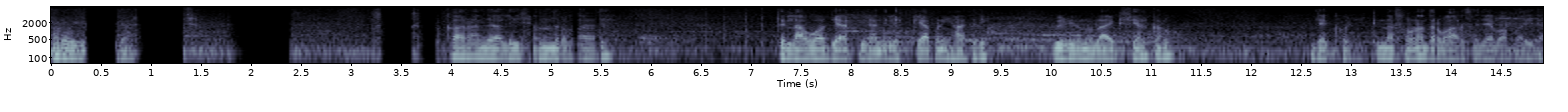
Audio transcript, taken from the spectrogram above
ਕਰੋ ਜੀ ਕਾਰਾਂ ਦੇ ਆਲੀ ਦਰਬਾਰ ਦੇ। ਤੇ ਲਾਓ ਆ ਗਿਆ ਪੀਰਾਂ ਦੀ ਲਿਖ ਕੇ ਆਪਣੀ ਹਾਜ਼ਰੀ। ਵੀਡੀਓ ਨੂੰ ਲਾਈਕ ਸ਼ੇਅਰ ਕਰੋ। ਦੇਖੋ ਜੀ, ਕਿੰਨਾ ਸੋਹਣਾ ਦਰਬਾਰ ਸਜਿਆ ਬਾਬਾ ਜੀ ਦਾ।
